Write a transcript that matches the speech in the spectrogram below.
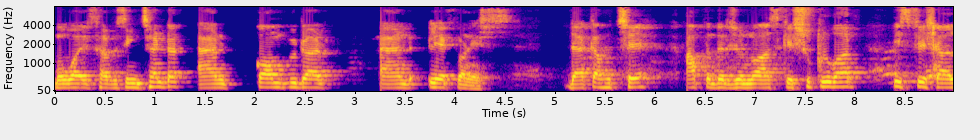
mobile servicing centre and computer and electronics. দেখা হচ্ছে আপনাদের জন্য আজকে শুক্রবার স্পেশাল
